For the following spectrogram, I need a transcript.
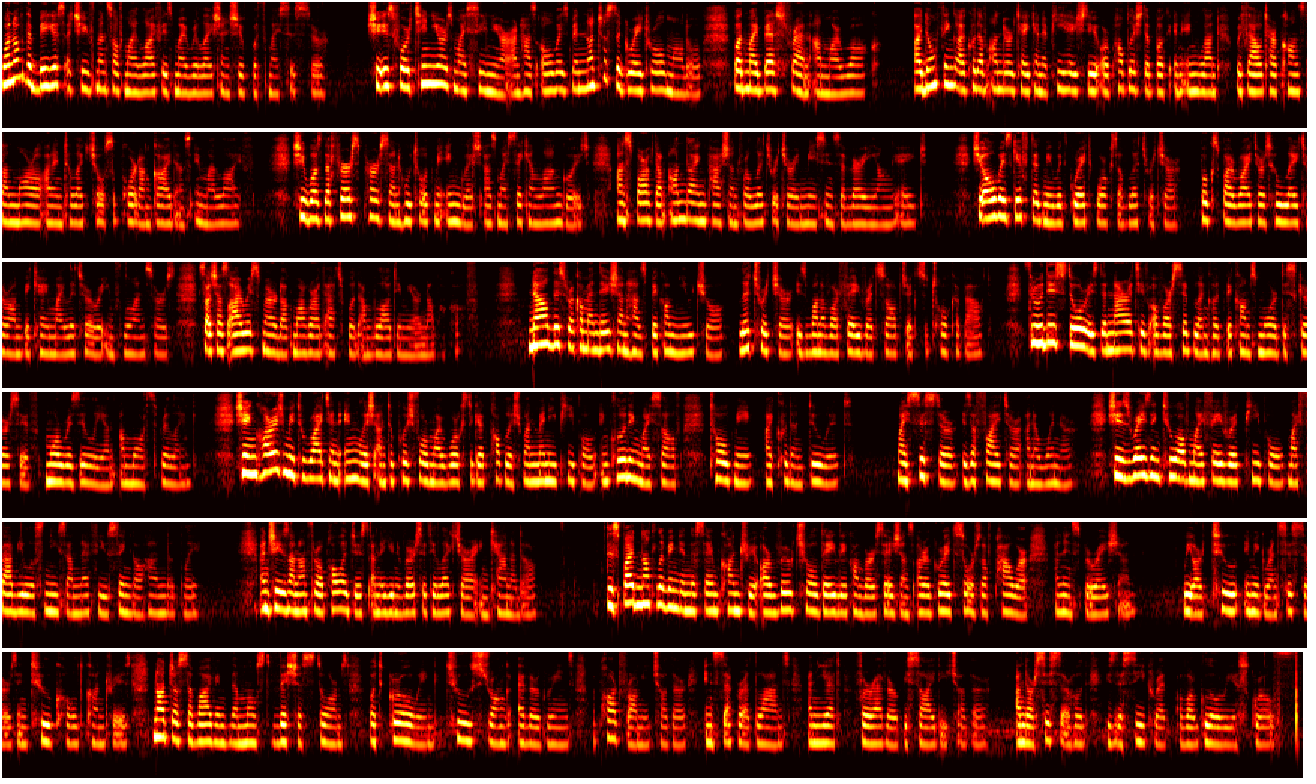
One of the biggest achievements of my life is my relationship with my sister. She is 14 years my senior and has always been not just a great role model, but my best friend and my rock. I don't think I could have undertaken a PhD or published a book in England without her constant moral and intellectual support and guidance in my life. She was the first person who taught me English as my second language and sparked an undying passion for literature in me since a very young age. She always gifted me with great works of literature, books by writers who later on became my literary influencers, such as Iris Murdoch, Margaret Atwood, and Vladimir Nabokov. Now, this recommendation has become mutual. Literature is one of our favorite subjects to talk about. Through these stories, the narrative of our siblinghood becomes more discursive, more resilient, and more thrilling. She encouraged me to write in English and to push for my works to get published when many people, including myself, told me I couldn't do it. My sister is a fighter and a winner. She is raising two of my favorite people, my fabulous niece and nephew, single handedly. And she is an anthropologist and a university lecturer in Canada. Despite not living in the same country, our virtual daily conversations are a great source of power and inspiration. We are two immigrant sisters in two cold countries, not just surviving the most vicious storms, but growing two strong evergreens apart from each other in separate lands and yet forever beside each other. And our sisterhood is the secret of our glorious growth.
